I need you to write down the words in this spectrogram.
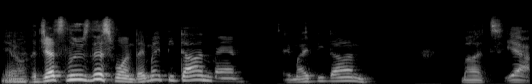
you know, the Jets lose this one, they might be done, man. They might be done. But yeah.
